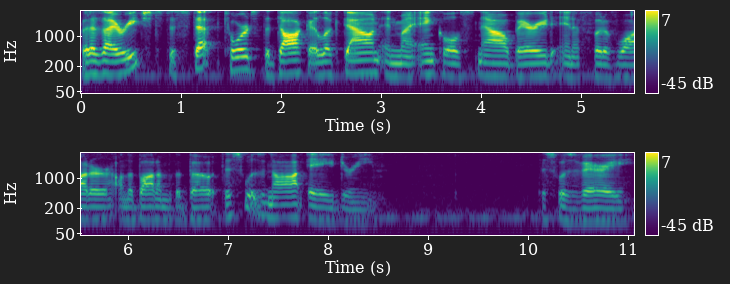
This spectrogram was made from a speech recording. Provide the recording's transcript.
But as I reached to step towards the dock, I looked down, and my ankles now buried in a foot of water on the bottom of the boat. This was not a dream. This was very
